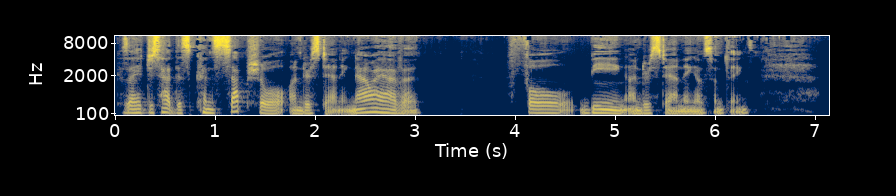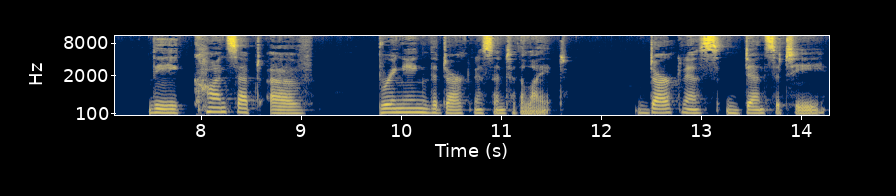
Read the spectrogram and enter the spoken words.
because I just had this conceptual understanding. Now I have a full being understanding of some things the concept of bringing the darkness into the light. Darkness, density,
